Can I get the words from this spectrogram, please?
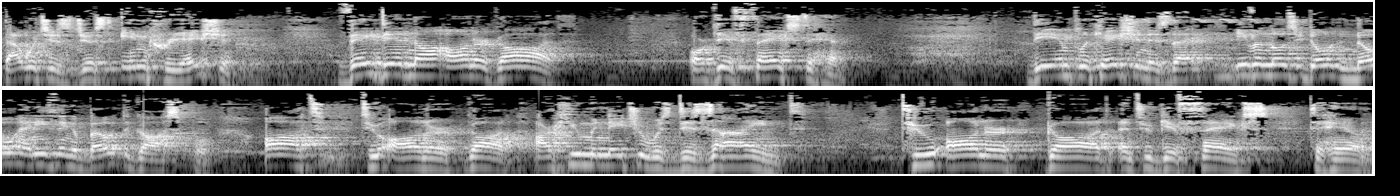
that which is just in creation. They did not honor God or give thanks to him. The implication is that even those who don't know anything about the gospel ought to honor God. Our human nature was designed to honor God and to give thanks to Him.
